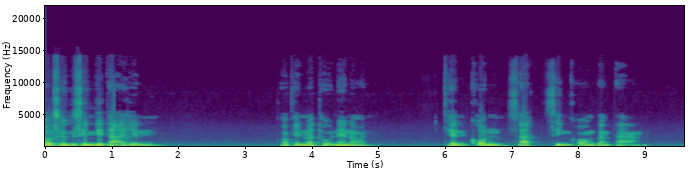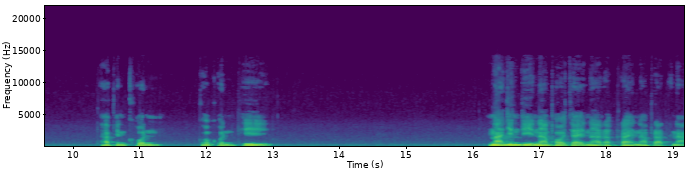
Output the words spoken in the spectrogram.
ก็สื่อสิ่งที่ตาเห็น ก็เป็นวัตถุแน่นอน เช่นคนสัตว์สิ่งของต่างๆ ถ้าเป็นคนก็คนที่ น่ายินดี น่าพอใจ น่ารักใคร่ น่าปรารถนา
